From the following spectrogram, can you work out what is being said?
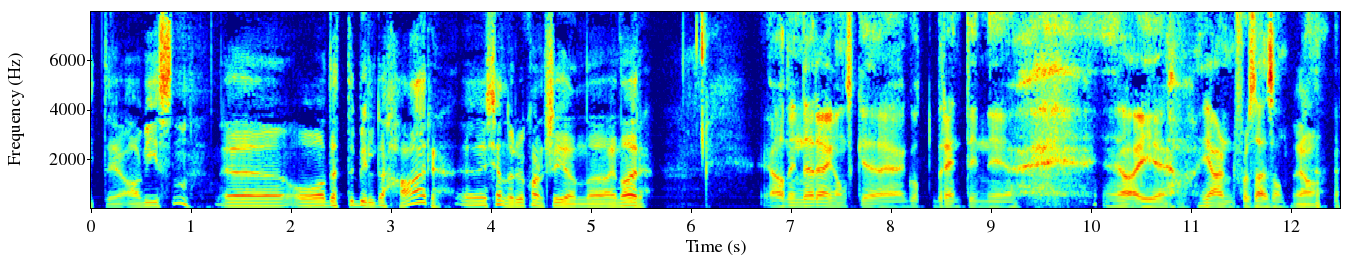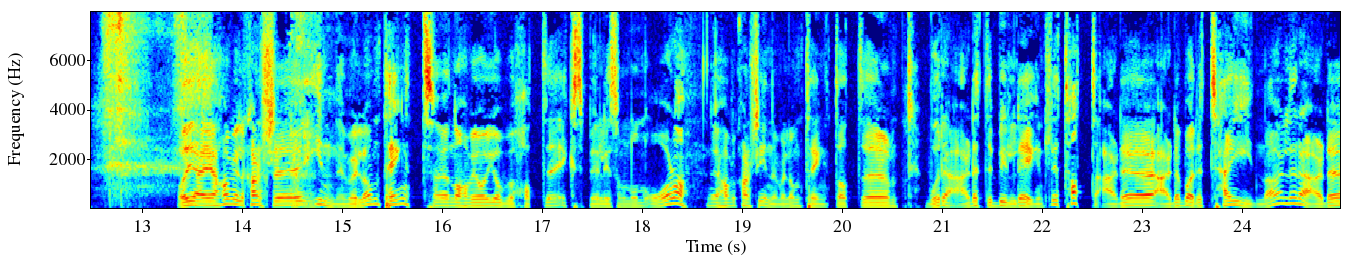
IT-avisen. Eh, og dette bildet her eh, kjenner du kanskje igjen, Einar? Ja, den der er ganske godt brent inn i, ja, i hjernen, for å si det sånn. Ja. Og jeg har vel kanskje innimellom tenkt, eh, nå har vi jo jobbet, hatt XP liksom noen år, da. Jeg har vel kanskje innimellom tenkt at uh, hvor er dette bildet egentlig tatt? Er det, er det bare tegna, eller er det,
